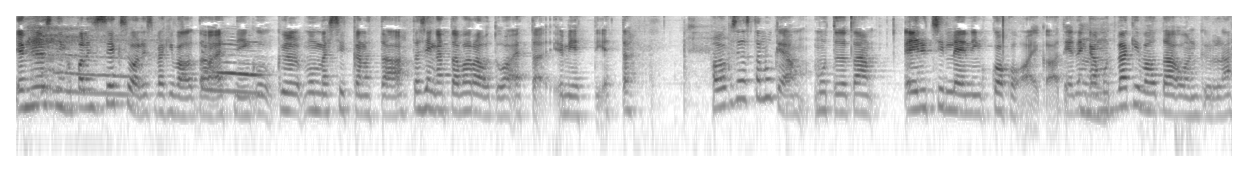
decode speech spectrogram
ja myös niin kuin paljon seksuaalista väkivaltaa, että niin kuin, kyllä mun mielestä sit kannattaa, tai siihen kannattaa varautua että, ja miettiä, että haluatko sitä lukea, mutta tota, ei nyt silleen niin kuin koko aikaa tietenkään, mm. mutta väkivaltaa on kyllä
